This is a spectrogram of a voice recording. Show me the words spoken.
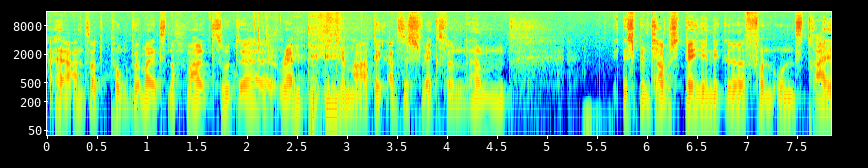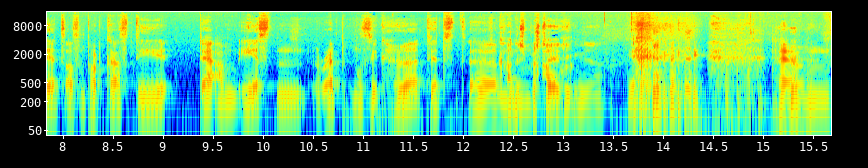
äh, Ansatzpunkt, wenn wir jetzt nochmal zu der Rap-Thematik an sich wechseln. Ähm, ich bin, glaube ich, derjenige von uns drei jetzt aus dem Podcast, die der am ehesten Rap-Musik hört. Jetzt, ähm, Kann ich bestätigen, auch, ja. ähm,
